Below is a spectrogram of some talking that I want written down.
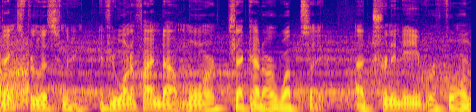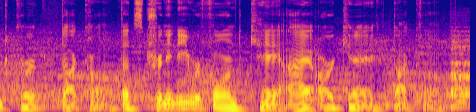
Thanks for listening. If you want to find out more, check out our website at trinityreformedkirk.com. That's trinityreformedkirk.com.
